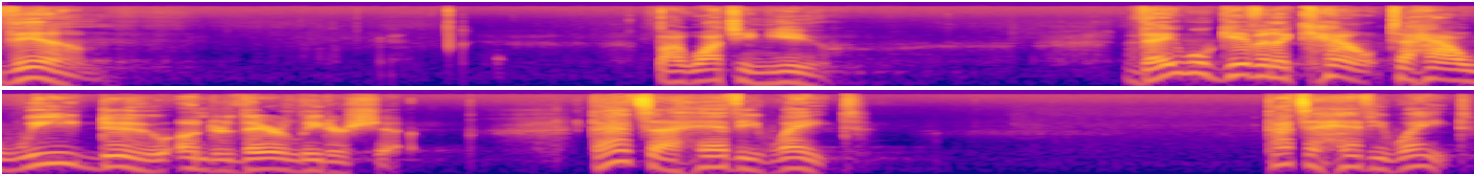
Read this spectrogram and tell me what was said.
them by watching you. They will give an account to how we do under their leadership. That's a heavy weight. That's a heavy weight.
